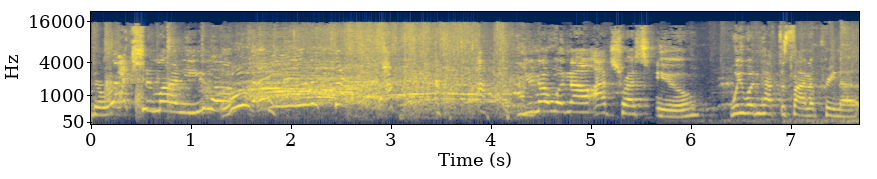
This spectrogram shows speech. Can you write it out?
That One Direction money, you know. you know what? Now I trust you. We wouldn't have to sign a prenup.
